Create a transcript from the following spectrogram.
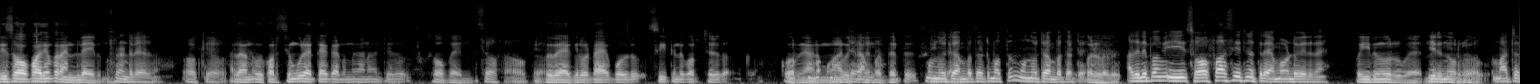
ഈ സോഫ ആദ്യം ഫ്രണ്ടിലായിരുന്നു ഫ്രണ്ടിലായിരുന്നു. ഓക്കെ അതാണ് കുറച്ചും കൂടി അറ്റാക്ക് കിടന്ന് കാണാൻ പറ്റിയൊരു സോഫ ആയിരുന്നു. സോഫ ഓക്കെ ഇപ്പോൾ ബാക്കിലോട്ട് ആയപ്പോൾ ഒരു സീറ്റിന്റെ കുറച്ചൊരു കുറഞ്ഞാണ്. മുന്നൂറ്റി അമ്പത്തെട്ട് മുന്നൂറ്റമ്പത്തെട്ട് മൊത്തം മുന്നൂറ്റമ്പത്തെട്ട്. ഉള്ളത്. അതിലിപ്പം ഈ സോഫ സീറ്റിന് എത്ര എമൗണ്ട് വരുന്നത് ഇപ്പോൾ ഇരുന്നൂറ് രൂപ ഇരുന്നൂറ് രൂപ. മറ്റേ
